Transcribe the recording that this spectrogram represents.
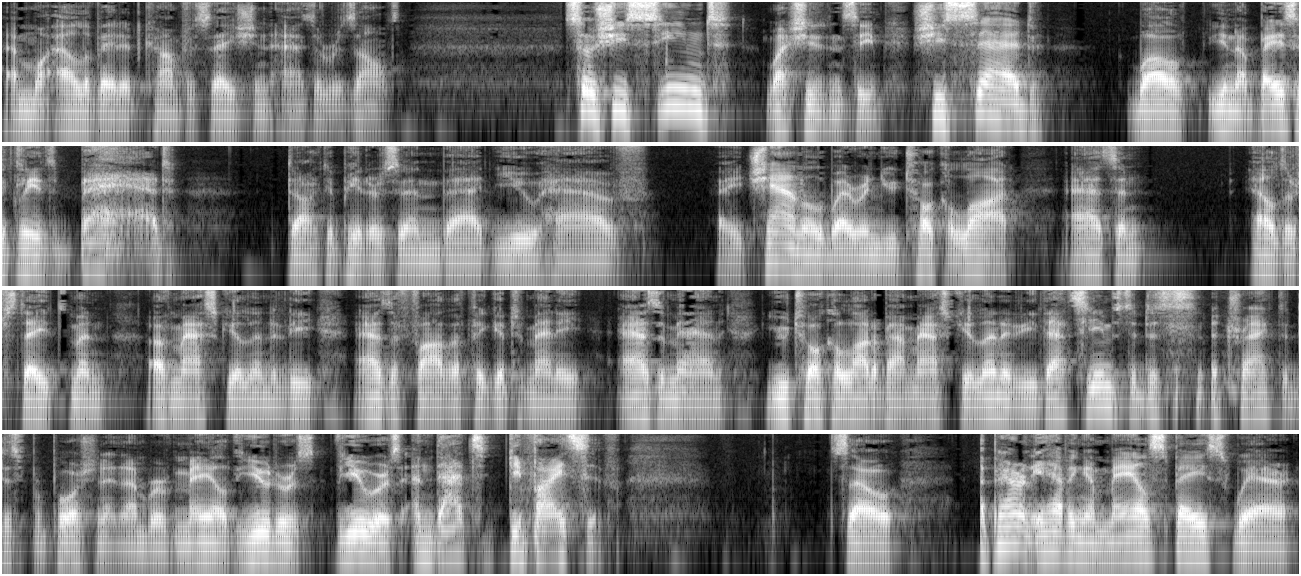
and more elevated conversation as a result. So she seemed, well, she didn't seem, she said, well, you know, basically it's bad, Dr. Peterson, that you have a channel wherein you talk a lot as an elder statesman of masculinity, as a father figure to many, as a man, you talk a lot about masculinity. That seems to dis- attract a disproportionate number of male viewers, viewers, and that's divisive. So apparently having a male space where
